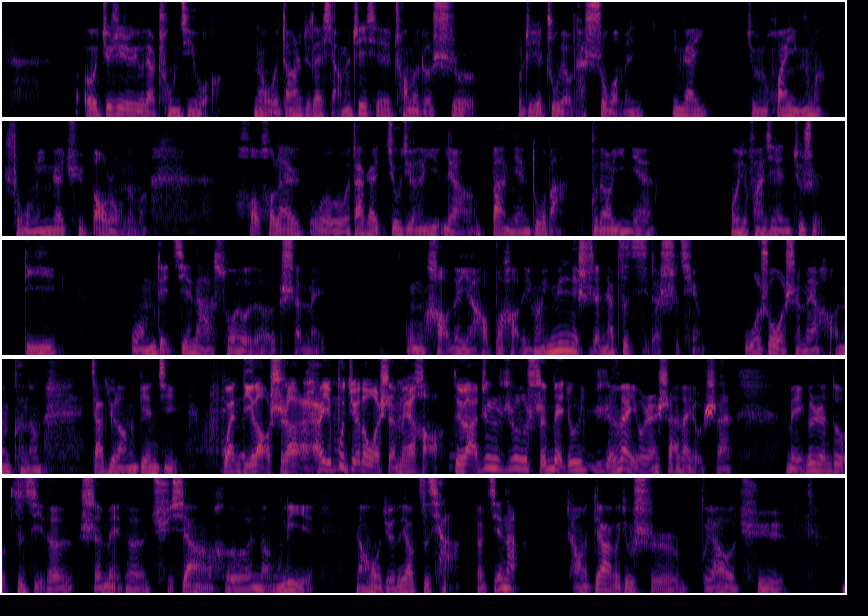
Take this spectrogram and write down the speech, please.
我就这就有点冲击我。那我当时就在想，那这些创作者是或这些著友，他是我们应该就是欢迎的吗？是我们应该去包容的吗？后后来我我大概纠结了一两半年多吧，不到一年，我就发现就是第一，我们得接纳所有的审美，嗯，好的也好，不好的地方，因为那是人家自己的事情。我说我审美好，那可能家居郎的编辑关迪老师啊 也不觉得我审美好，对吧？这个这个审美就是人外有人，山外有山，每个人都有自己的审美的取向和能力。然后我觉得要自洽，要接纳。然后第二个就是不要去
